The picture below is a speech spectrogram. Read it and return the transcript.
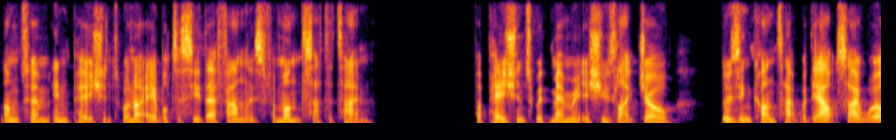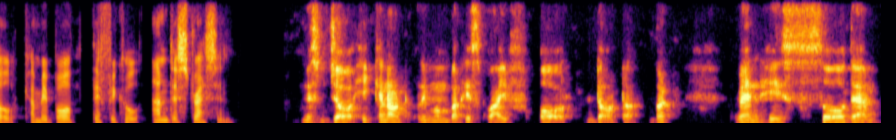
long-term inpatients were not able to see their families for months at a time for patients with memory issues like joe losing contact with the outside world can be both difficult and distressing Mr. Joe, he cannot remember his wife or daughter, but when he saw them,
